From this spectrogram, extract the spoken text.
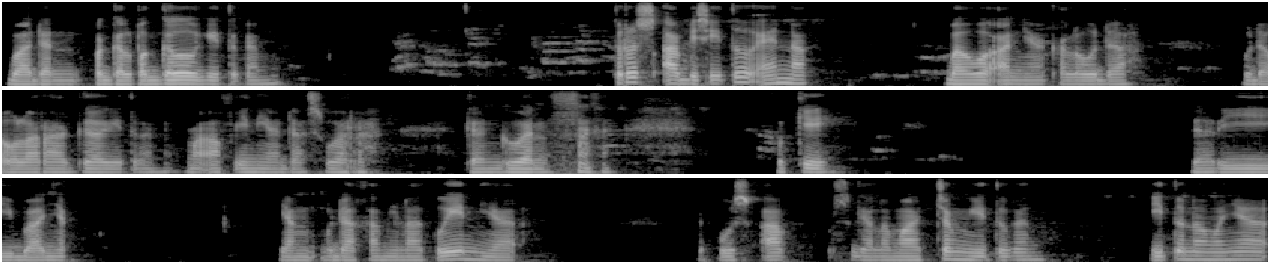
badan pegel-pegel gitu kan. Terus abis itu enak bawaannya kalau udah udah olahraga gitu kan. Maaf ini ada suara gangguan. Oke. okay dari banyak yang udah kami lakuin ya push up segala macam gitu kan. Itu namanya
